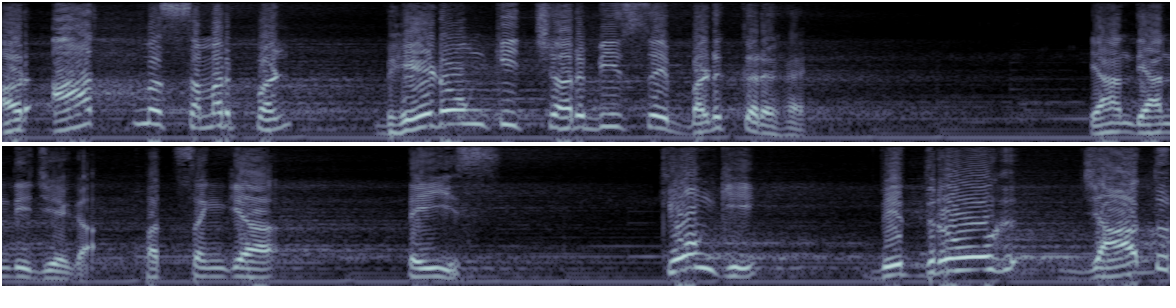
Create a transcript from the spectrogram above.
और आत्मसमर्पण भेड़ों की चर्बी से बढ़कर है। यहाँ ध्यान दीजिएगा पद संज्ञा तेईस। क्योंकि विद्रोह जादू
